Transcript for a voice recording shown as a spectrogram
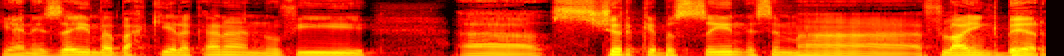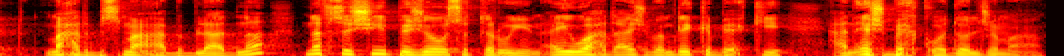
يعني زي ما بحكي لك أنا إنه في شركة بالصين اسمها Flying Bird ما حد بيسمعها ببلادنا. نفس الشيء بيجو وستروين. أي واحد عايش بأمريكا بيحكي عن إيش بيحكوا هدول الجماعه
